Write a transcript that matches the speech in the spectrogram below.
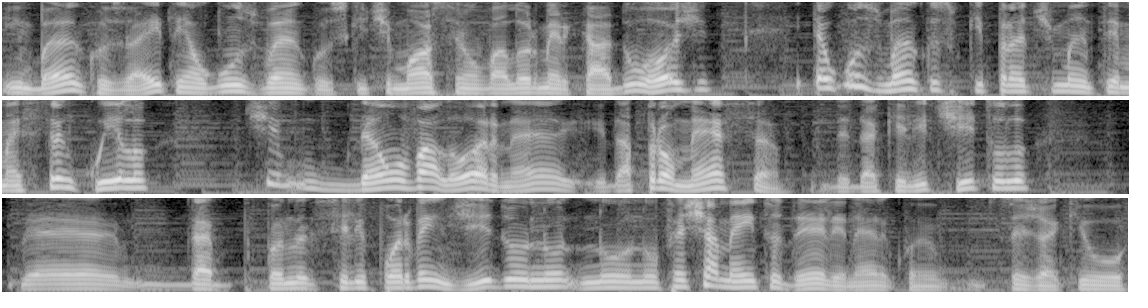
em bancos, aí tem alguns bancos que te mostram o valor mercado hoje e tem alguns bancos que para te manter mais tranquilo te dão o valor, né, e da promessa de, daquele título é, da, quando se ele for vendido no, no, no fechamento dele, né, ou seja, que o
